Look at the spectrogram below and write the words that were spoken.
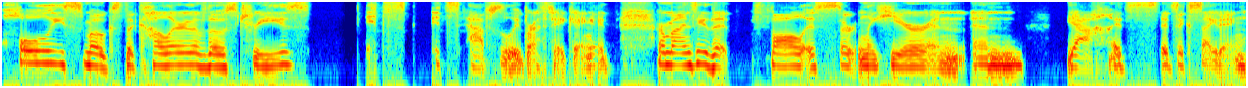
Holy smokes, the color of those trees, it's it's absolutely breathtaking. It reminds you that fall is certainly here and and yeah, it's it's exciting.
